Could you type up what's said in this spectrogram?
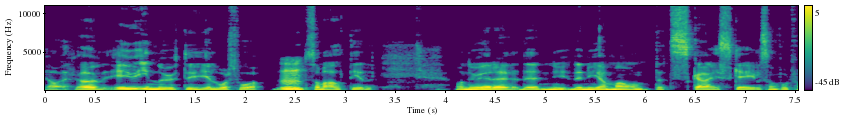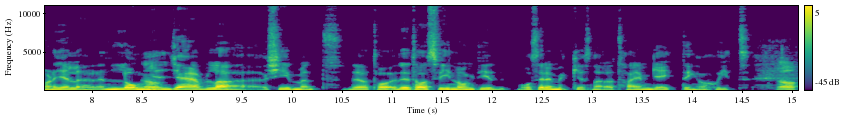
ja, jag är ju in och ute i Guild Wars 2. Mm. Som alltid. Och nu är det det, ny, det nya mountet Sky Scale som fortfarande gäller. En lång Ja. jävla achievement. Det tar, det tar svinlång tid. Och så är det mycket sån här time gating och skit. Ja.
